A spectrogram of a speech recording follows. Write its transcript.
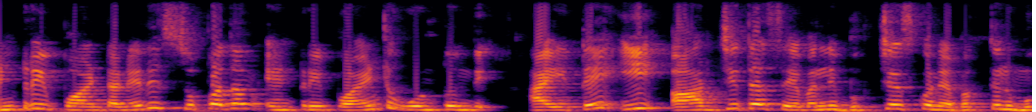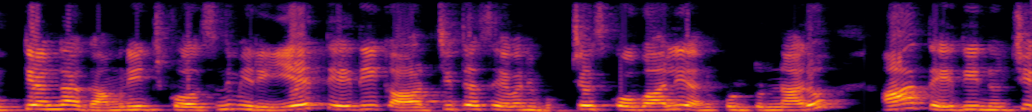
ఎంట్రీ పాయింట్ అనేది సుపదం ఎంట్రీ పాయింట్ ఉంటుంది. అయితే ఈ ఆర్జిత సేవల్ని బుక్ చేసుకునే భక్తులు ముఖ్యంగా గమనించుకోవాల్సింది మీరు ఏ తేదీకి ఆర్జిత సేవని బుక్ చేసుకోవాలి అనుకుంటున్నారో ఆ తేదీ నుంచి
